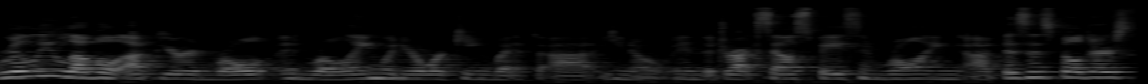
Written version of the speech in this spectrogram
really level up your enroll enrolling when you're working with, uh, you know, in the direct sales space, enrolling uh, business builders,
